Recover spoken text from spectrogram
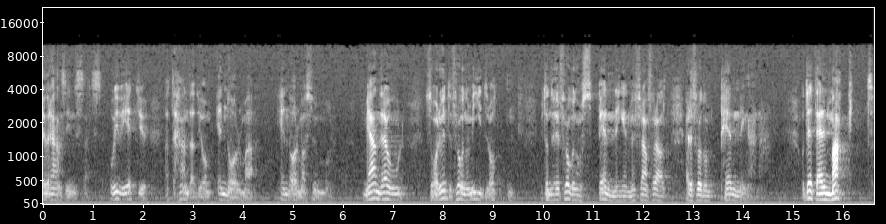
över hans insatser. Och vi vet ju att det handlade om enorma, enorma summor. Med andra ord så var det inte frågan om idrotten, utan det är frågan om spänningen, men framför allt är det frågan om penningarna. Och detta är en makt,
